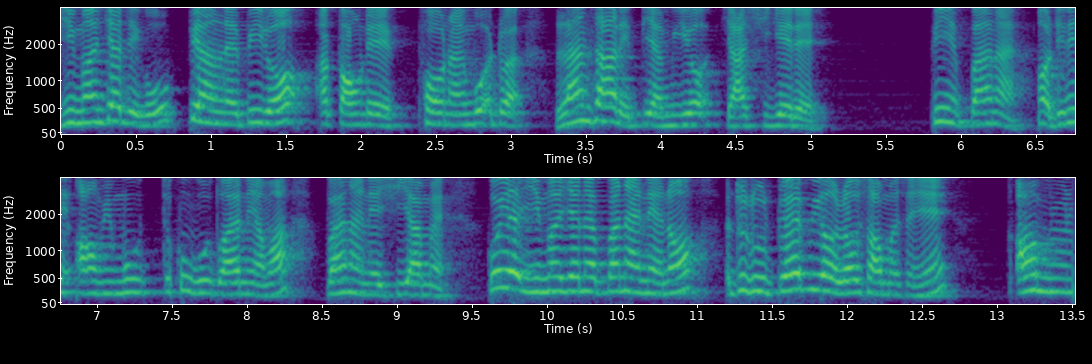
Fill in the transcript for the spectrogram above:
ရီမန်းချက်တွေကိုပြန်လည်ပြီးတော့အကောင့်တွေပေါ်နိုင်ဖို့အတွက်လမ်းစာတွေပြန်ပြီးတော့ရရှိခဲ့တယ်ပြီးရင်ပန်းနိုင်ဟောဒီနေ့အောင်မြင်မှုတစ်ခုကိုသွားတဲ့နေရာမှာပန်းနိုင်နဲ့ရှိရမယ်ကိုယ့်ရဲ့ရီမန်းချက်နဲ့ပန်းနိုင်နဲ့နော်အတူတူတွဲပြီးတော့လောက်ဆောင်မှဆိုရင်အောင်မြင်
